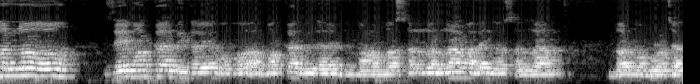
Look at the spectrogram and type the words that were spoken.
বলল, যে মক্কার ভিতরে মক্কার ভিতরে মুহাম্মদ সাল্লাল্লাহু আলাইহি ওয়াসাল্লাম ধর্ম প্রচার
